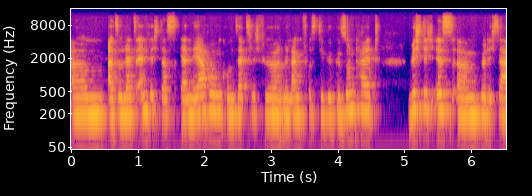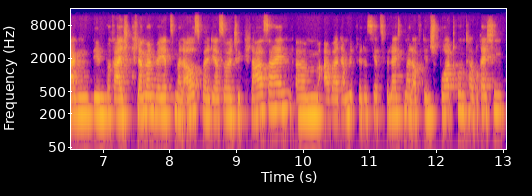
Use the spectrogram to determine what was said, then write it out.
ähm, also letztendlich, dass Ernährung grundsätzlich für eine langfristige Gesundheit wichtig ist, ähm, würde ich sagen, den Bereich klammern wir jetzt mal aus, weil der sollte klar sein. Ähm, aber damit wir das jetzt vielleicht mal auf den Sport runterbrechen,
